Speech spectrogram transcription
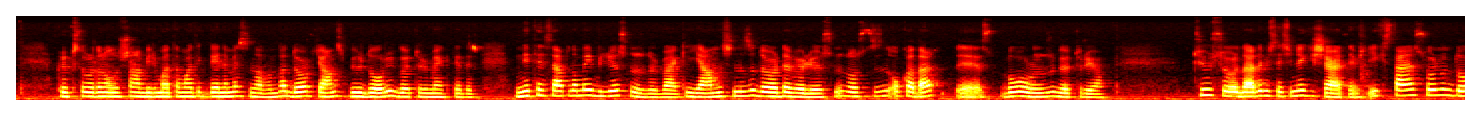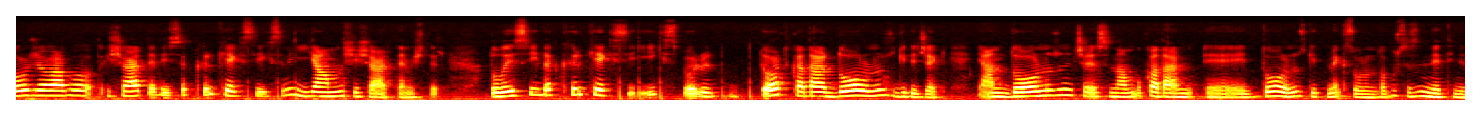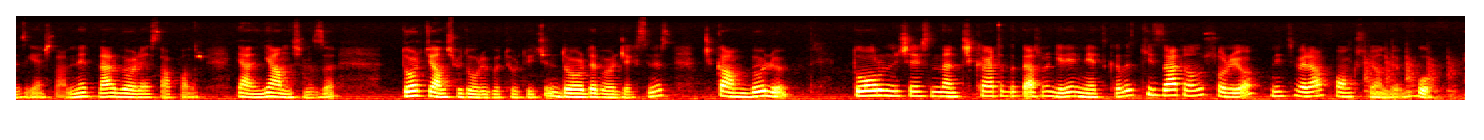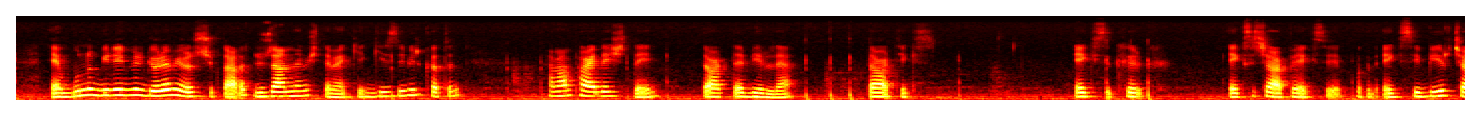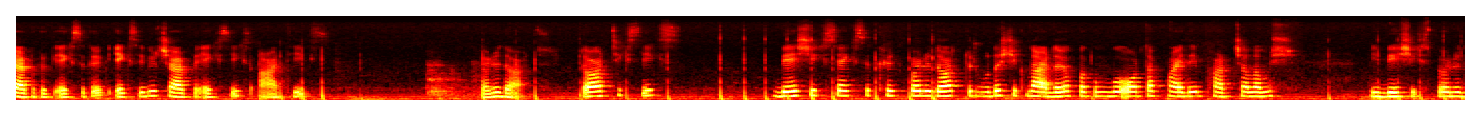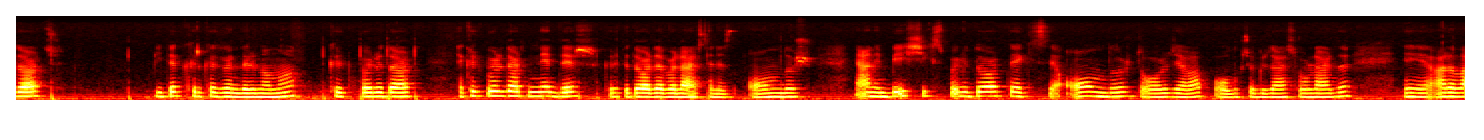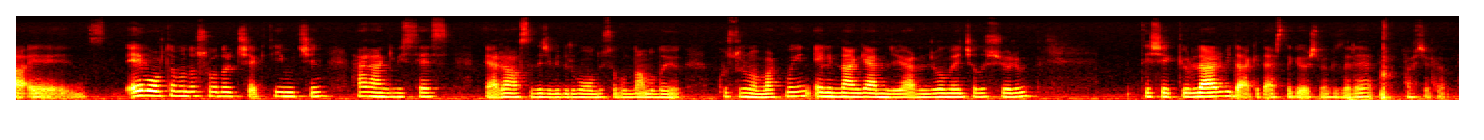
40 sorudan oluşan bir matematik deneme sınavında 4 yanlış bir doğruyu götürmektedir. Net hesaplamayı biliyorsunuzdur belki. Yanlışınızı 4'e bölüyorsunuz. O sizin o kadar e, doğrunuzu götürüyor. Tüm sorularda bir seçenek işaretlemiş. X tane sorunun doğru cevabı işaretlediyse 40 eksi x'ini yanlış işaretlemiştir. Dolayısıyla 40 eksi x bölü 4 kadar doğrunuz gidecek. Yani doğrunuzun içerisinden bu kadar e, doğrunuz gitmek zorunda. Bu sizin netiniz gençler. Netler böyle hesaplanır. Yani yanlışınızı 4 yanlış bir doğruyu götürdüğü için 4'e böleceksiniz. Çıkan bölüm doğrunun içerisinden çıkartıldıktan sonra geriye net kalır ki zaten onu soruyor. Neti veren fonksiyon diyor. Bu. E, bunu birebir göremiyoruz şıklarda. Düzenlemiş demek ki. Gizli bir katın hemen payda eşitleyin. 4 ile 1 ile 4x eksi 40 eksi çarpı eksi bakın eksi 1 çarpı 40 eksi 40 eksi 1 çarpı eksi x artı x bölü 4 4xx 5x eksi 40 bölü 4'tür. Bu da şıklarda yok. Bakın bu ortak paydayı parçalamış. Bir 5x bölü 4 bir de 40'a gönderin onu. 40 bölü 4 E 40 bölü 4 nedir? 40'ı 4'e bölerseniz 10'dur. Yani 5x bölü 4 eksi 10'dur. Doğru cevap. Oldukça güzel sorulardı. E, arala, e, ev ortamında soruları çektiğim için herhangi bir ses veya rahatsız edici bir durum olduysa bundan dolayı kusuruma bakmayın. Elimden geldiğince yardımcı olmaya çalışıyorum. Teşekkürler. Bir dahaki derste görüşmek üzere. Hoşçakalın.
